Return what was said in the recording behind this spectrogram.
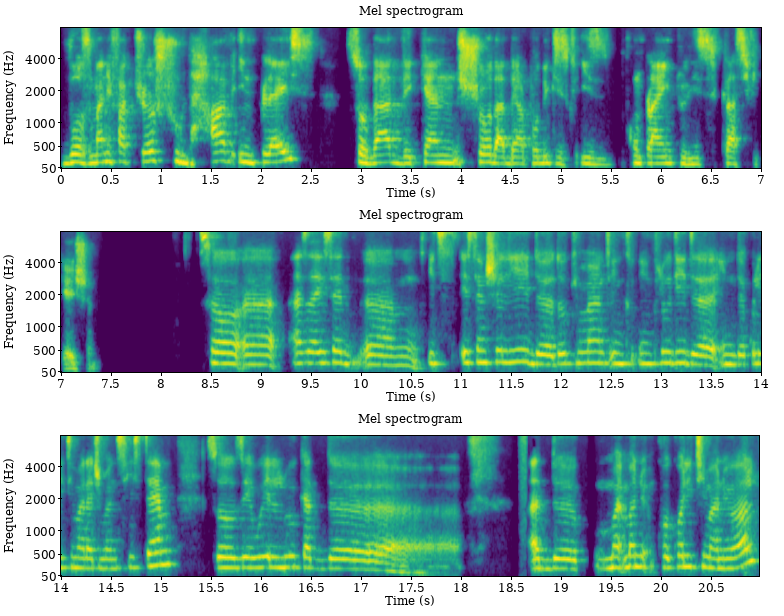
those manufacturers should have in place so that they can show that their product is, is complying to this classification? So, uh, as I said, um, it's essentially the document inc- included uh, in the quality management system. So they will look at the at the manu- quality manual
